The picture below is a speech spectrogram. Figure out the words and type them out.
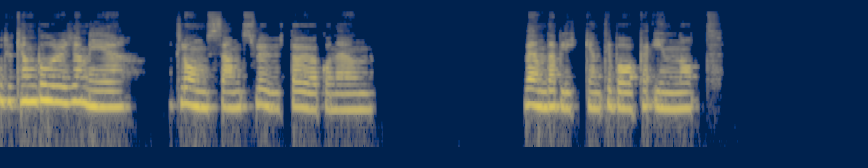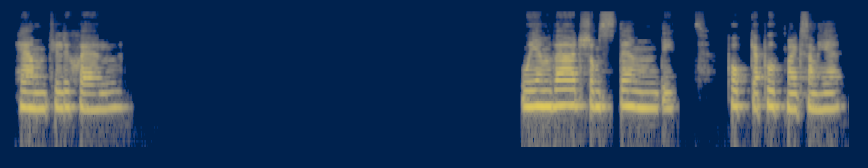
Och du kan börja med att långsamt sluta ögonen. Vända blicken tillbaka inåt hem till dig själv. Och i en värld som ständigt pockar på uppmärksamhet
